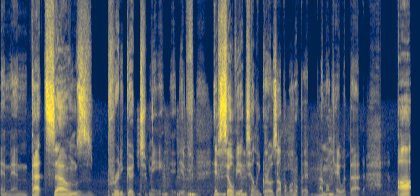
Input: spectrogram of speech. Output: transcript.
And and that sounds pretty good to me. If if Sylvia Tilly grows up a little bit, I'm okay with that. Uh,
